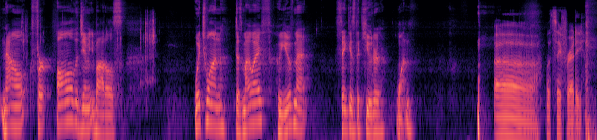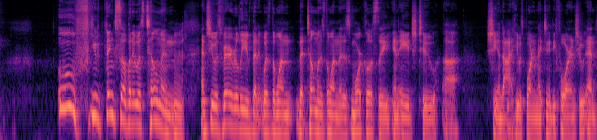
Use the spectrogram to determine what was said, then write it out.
now for all the Jimmy bottles, which one does my wife, who you have met, think is the cuter one? Uh, let's say Freddie. Oof, you'd think so, but it was Tillman. And she was very relieved that it was the one that Tillman is the one that is more closely in age to uh, she and I. He was born in 1984, and she and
